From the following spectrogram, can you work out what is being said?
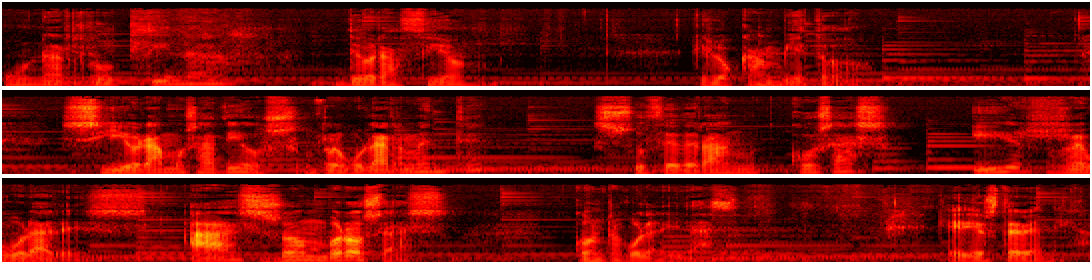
una rutina de oración que lo cambie todo. Si oramos a Dios regularmente, sucederán cosas irregulares, asombrosas, con regularidad. Que Dios te bendiga.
